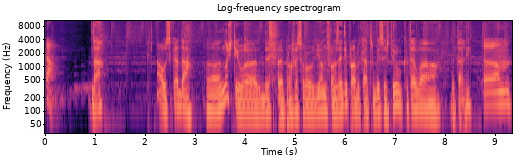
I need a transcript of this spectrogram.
Da. Da? Auzi că da. Uh, nu știu despre profesorul Ion Frunzeti, probabil că ar trebui să știu câteva detalii. Um,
